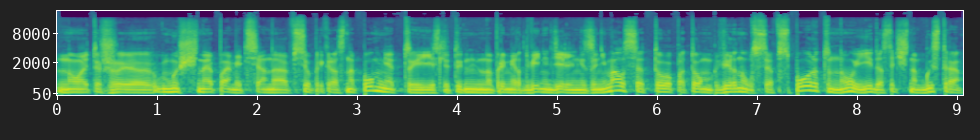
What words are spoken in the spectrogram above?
но это же мышечная память, она все прекрасно помнит, и если ты, например, две недели не занимался, занимался, то потом вернулся в спорт, ну и достаточно быстро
